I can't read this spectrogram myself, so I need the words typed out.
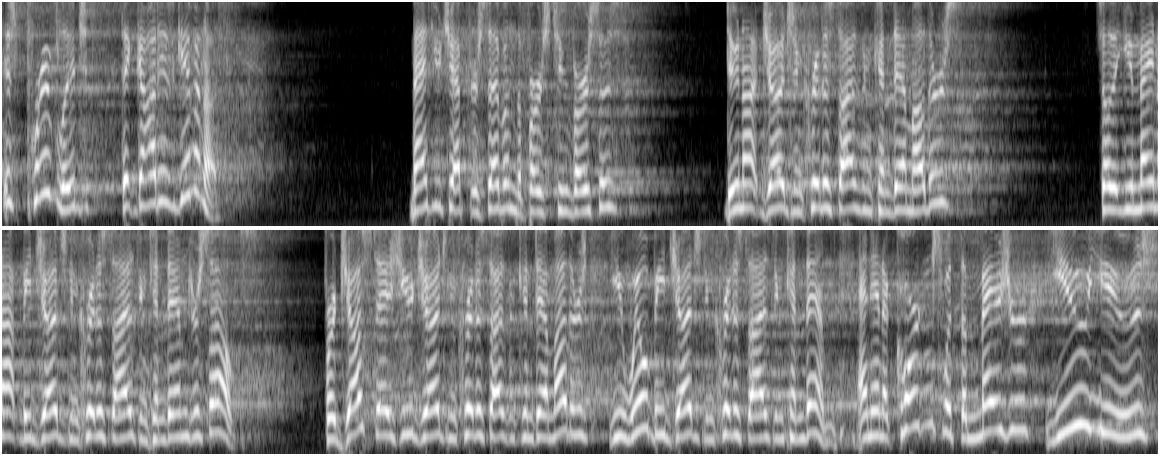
this privilege that God has given us. Matthew chapter 7, the first two verses. Do not judge and criticize and condemn others so that you may not be judged and criticized and condemned yourselves. For just as you judge and criticize and condemn others, you will be judged and criticized and condemned. And in accordance with the measure you use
